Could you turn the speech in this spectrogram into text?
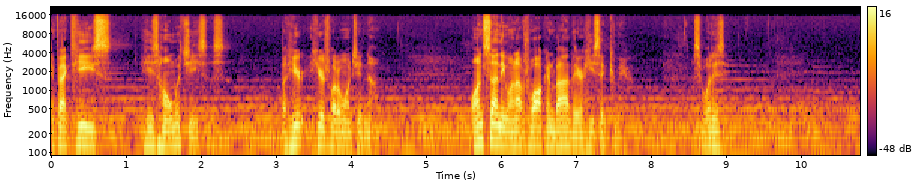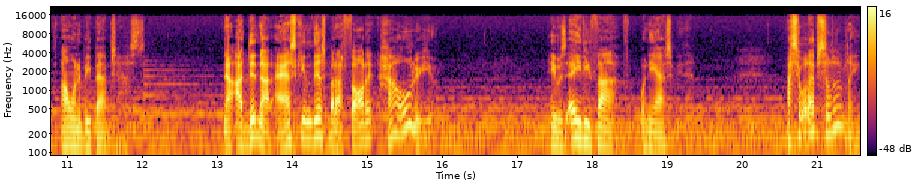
In fact, he's, he's home with Jesus. But here, here's what I want you to know. One Sunday, when I was walking by there, he said, Come here. I said, What is it? I want to be baptized. Now, I did not ask him this, but I thought it. How old are you? He was 85 when he asked me that. I said, Well, absolutely.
